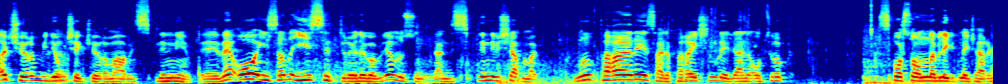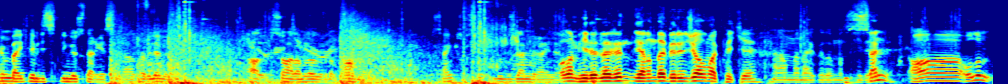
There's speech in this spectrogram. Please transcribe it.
Açıyorum videomu çekiyorum abi disiplinliyim. Ee, ve o insana da iyi hissettiriyor Lego biliyor musun? Yani disiplinli bir şey yapmak. Bu paraya değil sadece para için değil yani oturup spor salonuna bile gitmek her gün belki de bir disiplin göstergesi anlatabiliyor muyum? Al son adamı da vurdum. Al. Sen kimsin? Bu bizden bir aynı. Oğlum hilelerin yanında birinci olmak peki. Aman akıllımın hile. Sen aa oğlum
